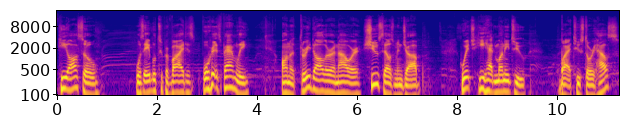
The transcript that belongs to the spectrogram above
He also was able to provide his for his family on a $3 an hour shoe salesman job, which he had money to buy a two-story house,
